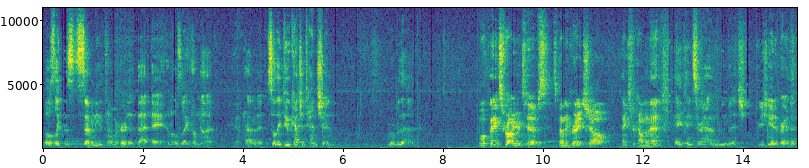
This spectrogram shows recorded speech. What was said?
that was like the 70th time I heard it that day, and I was like, I'm not Yeah. having it. So they do catch attention. Remember that. Well, thanks for all your tips. It's been a great show. Thanks for coming in. Hey, thanks for having me, Mitch. Appreciate it, Brandon.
